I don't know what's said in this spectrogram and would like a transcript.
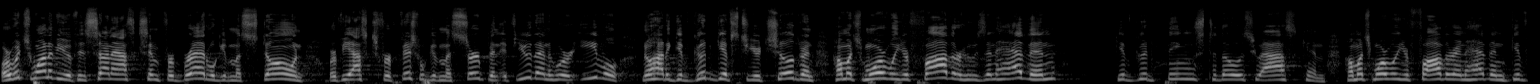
Or which one of you, if his son asks him for bread, will give him a stone? Or if he asks for fish, will give him a serpent? If you then, who are evil, know how to give good gifts to your children, how much more will your Father who's in heaven give good things to those who ask him? How much more will your Father in heaven give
